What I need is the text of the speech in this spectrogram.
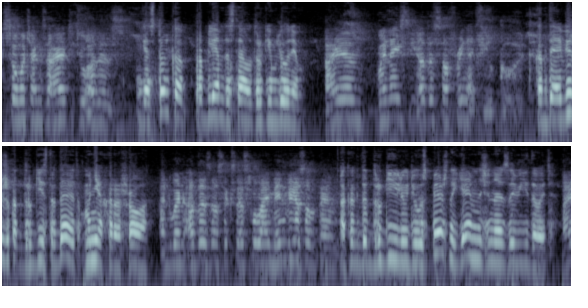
so much anxiety to others. я столько проблем доставил другим людям. I am when I see others suffering, I feel good. Когда я вижу, как другие страдают, мне хорошо. And when others are successful, I'm envious of them. А когда другие люди успешны, я им начинаю завидовать. I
